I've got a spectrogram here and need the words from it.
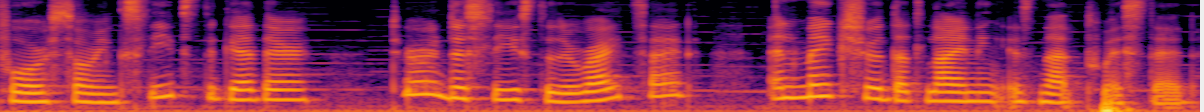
Before sewing sleeves together, turn the sleeves to the right side and make sure that lining is not twisted.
